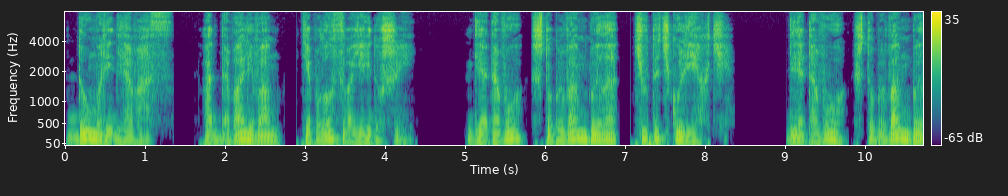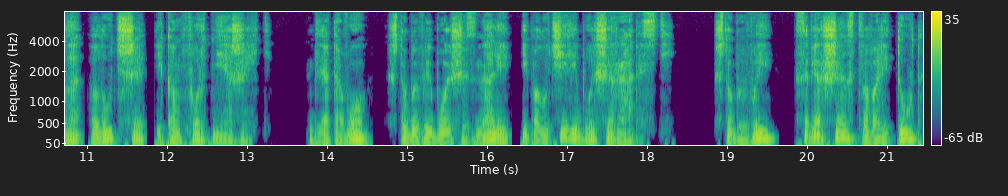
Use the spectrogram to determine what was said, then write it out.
думали для вас, отдавали вам тепло своей души. Для того, чтобы вам было чуточку легче для того, чтобы вам было лучше и комфортнее жить. для того, чтобы вы больше знали и получили больше радости, чтобы вы совершенствовали тут,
